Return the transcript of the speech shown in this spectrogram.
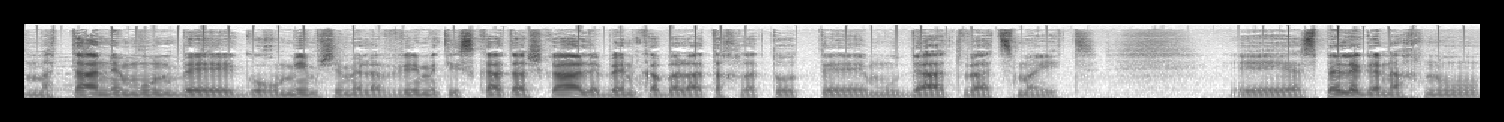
מתן אמון בגורמים שמלווים את עסקת ההשקעה לבין קבלת החלטות אה, מודעת ועצמאית. אה, אז פלג, אנחנו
